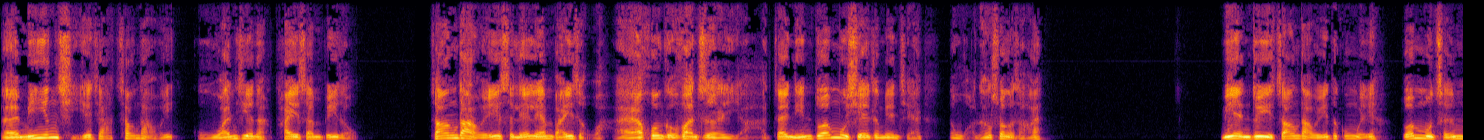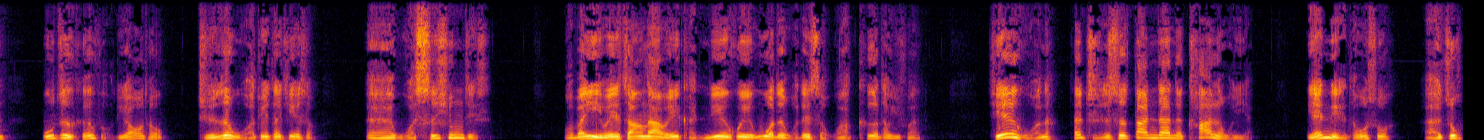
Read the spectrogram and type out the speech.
呃，民营企业家张大为，古玩界的泰山北斗。”张大为是连连摆手啊，哎，混口饭吃而已啊，在您端木先生面前，那我能算个啥呀？面对张大为的恭维啊，端木尘不置可否的摇头，指着我对他介绍：“呃，我师兄这是。”我本以为张大伟肯定会握着我的手啊，客套一番，结果呢，他只是淡淡的看了我一眼，点点头说：“呃，坐。”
